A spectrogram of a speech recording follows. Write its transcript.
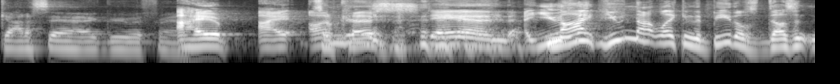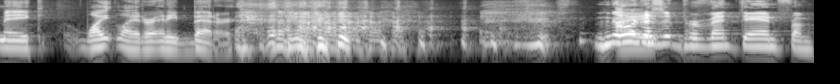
Gotta say, I agree with Fran. I I okay. understand. You not think, you not liking the Beatles doesn't make White Lighter any better. Nor I- does it prevent Dan from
